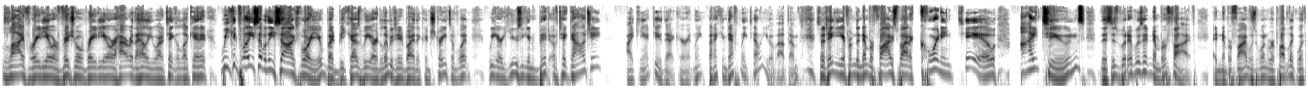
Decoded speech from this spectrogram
live radio or visual radio or however the hell you want to take a look at it, we could play some of these songs for you. But because we are limited by the constraints of what we are using in a bit of technology, I can't do that currently, but I can definitely tell you about them. So, taking it from the number five spot, according to iTunes, this is what it was at number five. At number five was One Republic with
